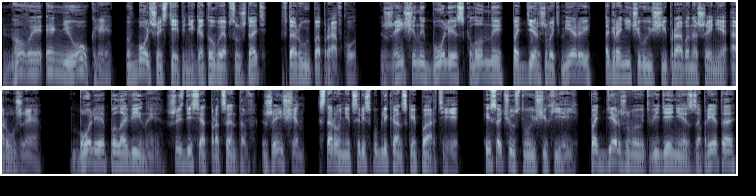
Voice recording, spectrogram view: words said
Новые Энни Оукли в большей степени готовы обсуждать вторую поправку. Женщины более склонны поддерживать меры, ограничивающие право ношения оружия. Более половины, 60% женщин, сторонниц республиканской партии и сочувствующих ей, поддерживают введение запрета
